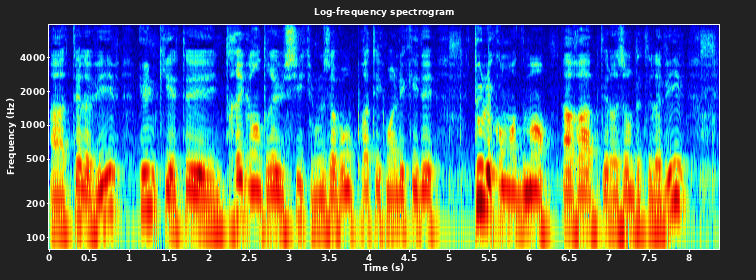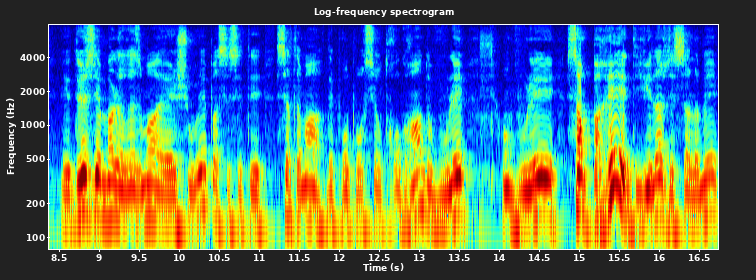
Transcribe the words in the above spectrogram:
à Tel Aviv. Une qui était une très grande réussite. Nous avons pratiquement liquidé tous les commandements arabes de la zone de Tel Aviv. Et deuxième, malheureusement, a échoué parce que c'était certainement des proportions trop grandes. On voulait, on voulait s'emparer du village de Salamé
